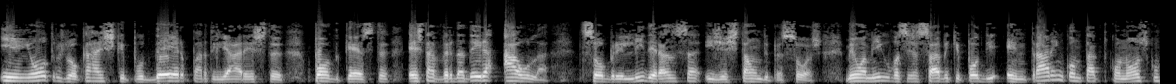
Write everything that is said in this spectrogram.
e em outros locais que puder partilhar este podcast, esta verdadeira aula sobre liderança e gestão de pessoas. Meu amigo, você já sabe que pode entrar em contato conosco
